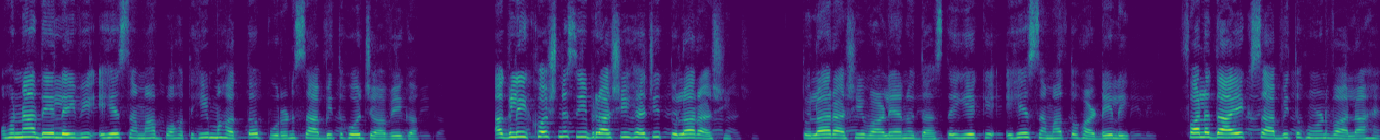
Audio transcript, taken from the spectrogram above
ਉਹਨਾਂ ਦੇ ਲਈ ਵੀ ਇਹ ਸਮਾਂ ਬਹੁਤ ਹੀ ਮਹੱਤਵਪੂਰਨ ਸਾਬਿਤ ਹੋ ਜਾਵੇਗਾ। ਅਗਲੀ ਖੁਸ਼ਨਸੀਬ ਰਾਸ਼ੀ ਹੈ ਜੀ ਤੁਲਾ ਰਾਸ਼ੀ। ਤੁਲਾ ਰਾਸ਼ੀ ਵਾਲਿਆਂ ਨੂੰ ਦੱਸ ਦਈਏ ਕਿ ਇਹ ਸਮਾਂ ਤੁਹਾਡੇ ਲਈ ਫਲਦਾਇਕ ਸਾਬਿਤ ਹੋਣ ਵਾਲਾ ਹੈ।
